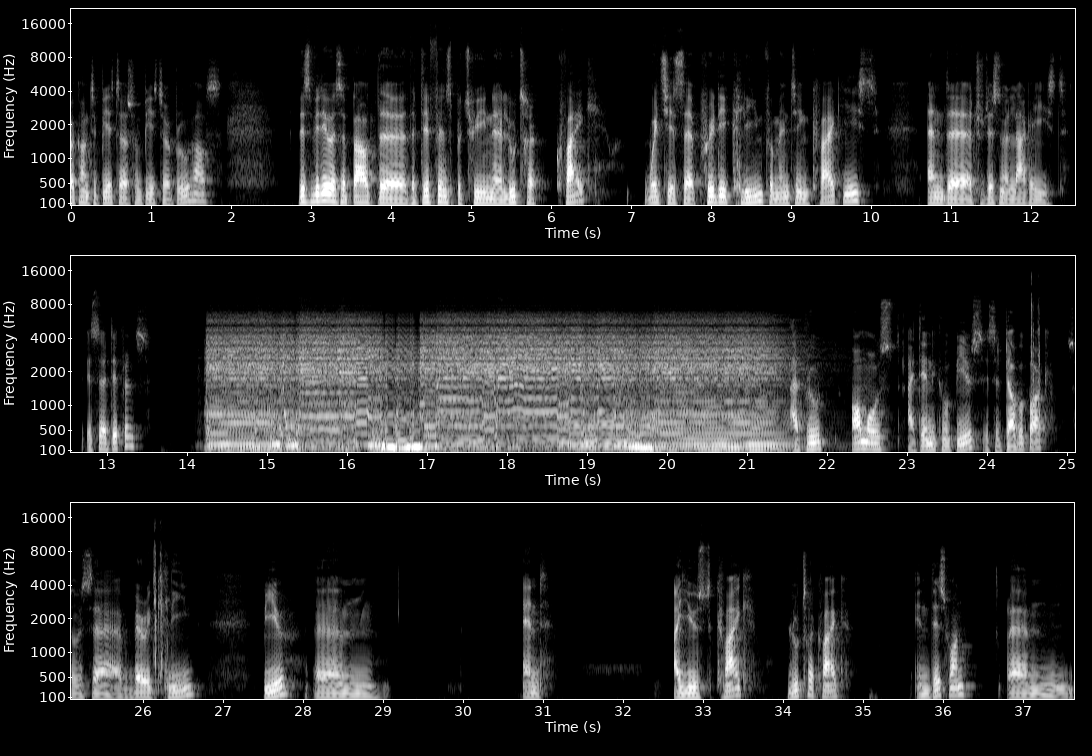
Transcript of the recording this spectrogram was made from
Welcome to Beer Stories from Beer Story Brewhouse. This video is about the, the difference between uh, Lutra Kveik, which is a pretty clean fermenting Kveik yeast, and uh, traditional lager yeast. Is there a difference? I brewed almost identical beers. It's a double bock, so it's a very clean beer. Um, and I used Kveik, Lutra Kveik in this one. Um,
